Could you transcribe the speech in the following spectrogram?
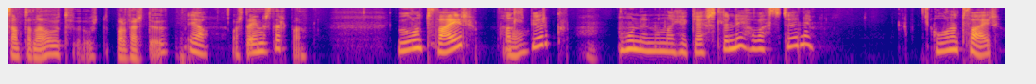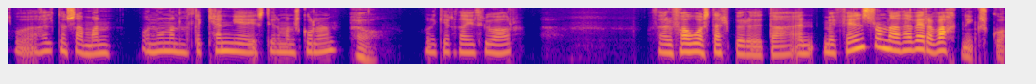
samtana, þú ert- þú ert bara já. varst eina stelpan? Við vorum tvær, Hallbjörg, hún er núna hjá gæslunni á vaktstöðinni og vorum tvær og við höldum saman og núna náttúrulega kenn ég í stýramannaskólanum, Já. hún er að gera það í þrjú ár. Það eru fáa stelpur auðvitað, en mér finnst svona að það vera vakning sko.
